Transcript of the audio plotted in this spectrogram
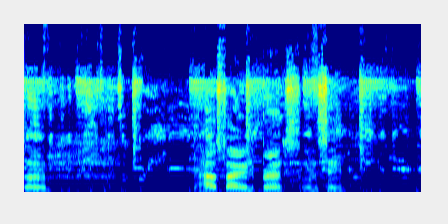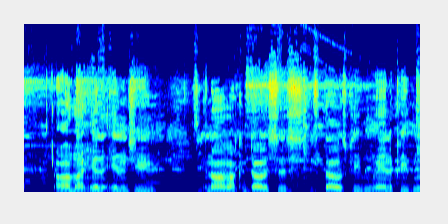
Um, the house fire in the Bronx. Want to send all my healing energy and all my condolences to those people and the people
